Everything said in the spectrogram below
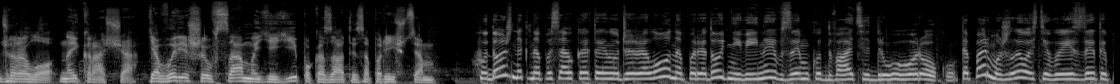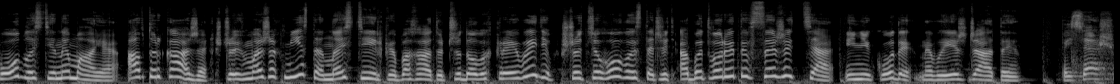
джерело найкраща. Я вирішив саме її показати запоріжцям. Художник написав картину Джерело напередодні війни взимку 22-го року. Тепер можливості виїздити по області немає. Автор каже, що і в межах міста настільки багато чудових краєвидів, що цього вистачить, аби творити все життя і нікуди не виїжджати. Пейзаж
